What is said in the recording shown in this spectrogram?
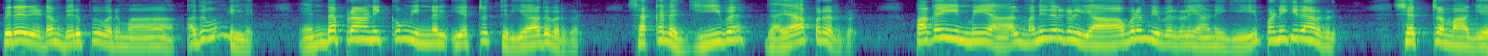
பிறரிடம் வெறுப்பு வருமா? அதுவும் இல்லை. எந்த பிராணிக்கும் இன்னல் இயற்றத் தெரியாதவர்கள். சகல ஜீவ தயாபரர்கள். பகையின்மையால் மனிதர்கள் யாவரும் இவர்களை அணுகி பணிகிறார்கள். செற்றமாகிய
